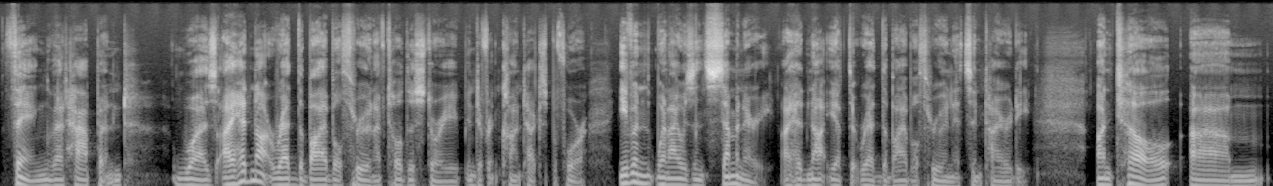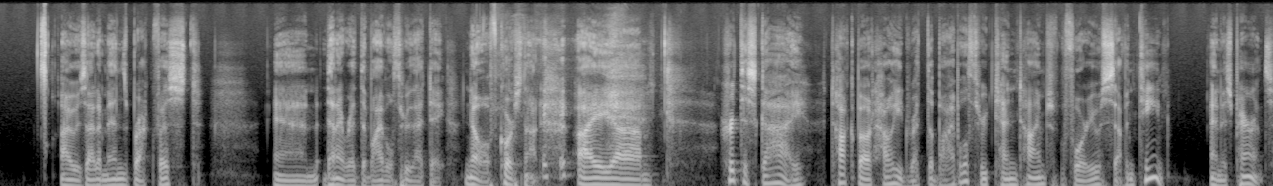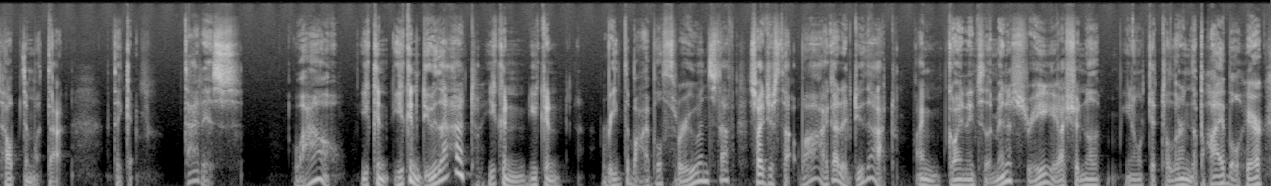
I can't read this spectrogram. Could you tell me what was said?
thing that happened was I had not read the Bible through, and I've told this story in different contexts before. Even when I was in seminary, I had not yet read the Bible through in its entirety until um, I was at a men's breakfast, and then I read the Bible through that day. No, of course not. I um, heard this guy talk about how he'd read the Bible through 10 times before he was 17, and his parents helped him with that. Thinking, that is, wow. You can you can do that. You can you can read the Bible through and stuff. So I just thought, wow, I got to do that. I'm going into the ministry. I should know, you know, get to learn the Bible here.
